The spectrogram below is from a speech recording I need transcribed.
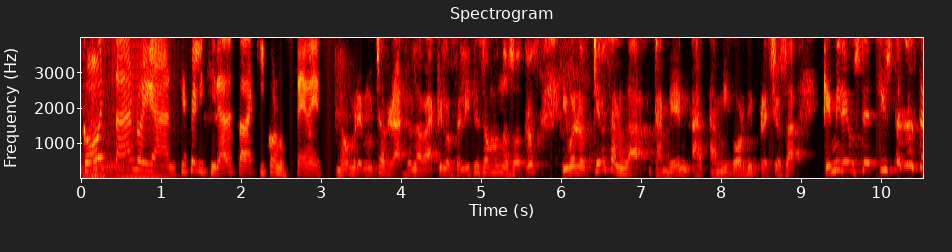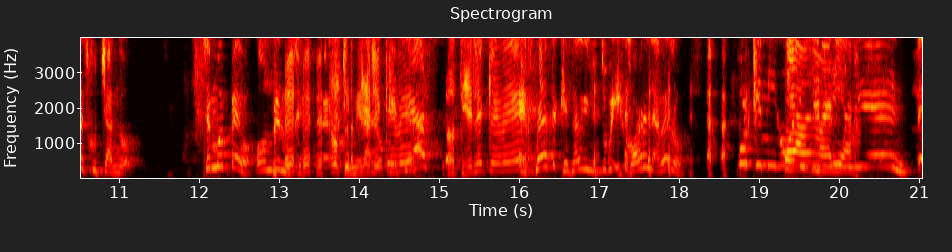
¿Cómo están, oigan? Qué felicidad estar aquí con ustedes. No, hombre, muchas gracias. La verdad que los felices somos nosotros. Y bueno, quiero saludar también a, a mi gordi preciosa, que mire usted, si usted lo está escuchando, se buen pedo, hombre, mujer, perro, quimera, tiene lo que que, ver. seas. Lo tiene que ver. Espérate que salga en YouTube y córrele a verlo. Porque mi gordi se ve muy bien. Te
